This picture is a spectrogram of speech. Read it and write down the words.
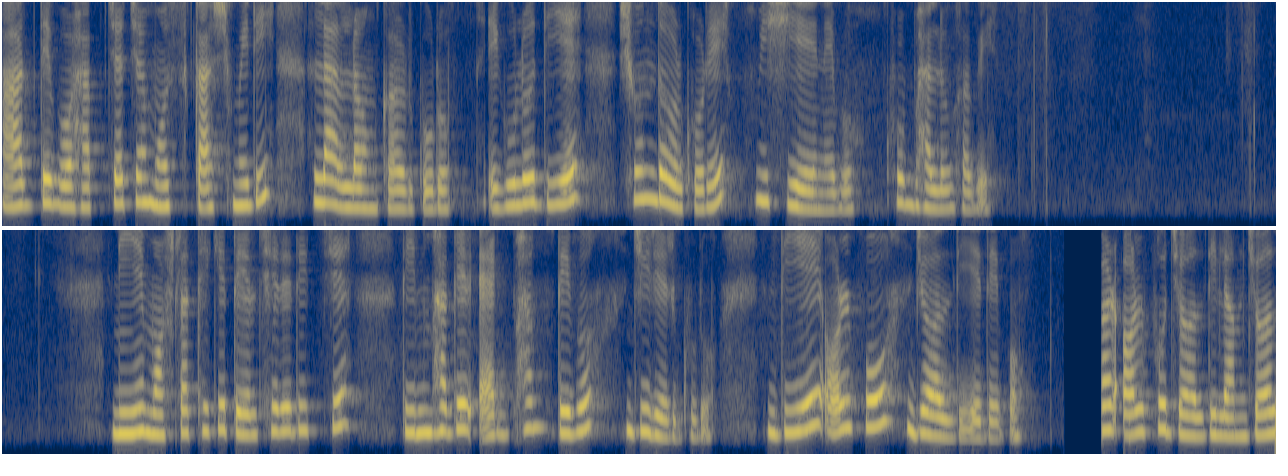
আর দেব হাফ চা চামচ কাশ্মীরি লাল লঙ্কার গুঁড়ো। এগুলো দিয়ে সুন্দর করে মিশিয়ে নেব, খুব ভালোভাবে। নিয়ে মশলা থেকে তেল ছেড়ে দিচ্ছে। তিন ভাগের এক ভাগ দেব জিরের গুঁড়ো। দিয়ে অল্প জল দিয়ে দেব। আর অল্প জল দিলাম। জল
